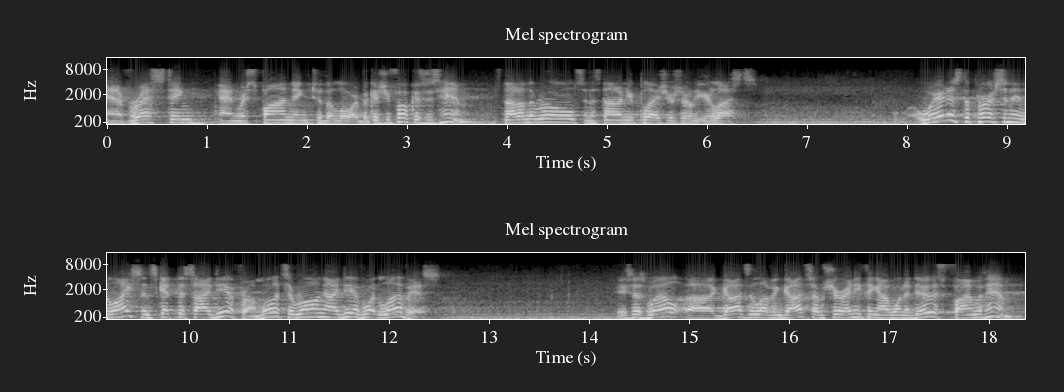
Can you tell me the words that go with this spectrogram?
and of resting and responding to the Lord because your focus is Him. It's not on the rules and it's not on your pleasures or your lusts. Where does the person in license get this idea from? Well, it's a wrong idea of what love is. He says, Well, uh, God's a loving God, so I'm sure anything I want to do is fine with Him.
